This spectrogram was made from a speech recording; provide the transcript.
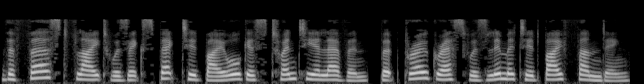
The first flight was expected by August 2011, but progress was limited by funding.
